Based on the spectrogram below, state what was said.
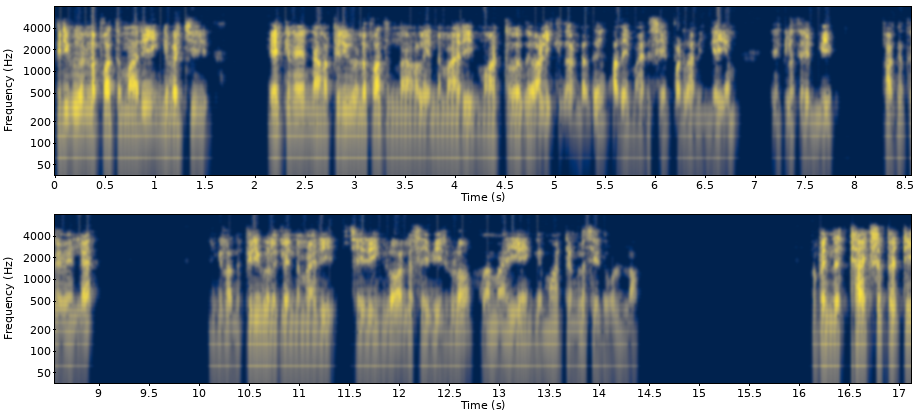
பிரிவுகளில் பார்த்த மாதிரி இங்கே வச்சு ஏற்கனவே நாங்கள் பிரிவுகளில் பார்த்துருந்தாங்களே என்ன மாதிரி மாற்றுறது அழிக்குதுன்றது அதே மாதிரி செயற்பாடு தான் இங்கேயும் இதுக்குள்ள திரும்பி பார்க்க தேவையில்லை. நீங்கள் அந்த பிரிவுகளுக்கு என்ன மாதிரி செய்வீங்களோ அல்ல செய்வீர்களோ அதை மாதிரியே இங்கே மாற்றங்களை செய்து கொள்ளலாம். அப்போ இந்த டேக்ஸை பற்றி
